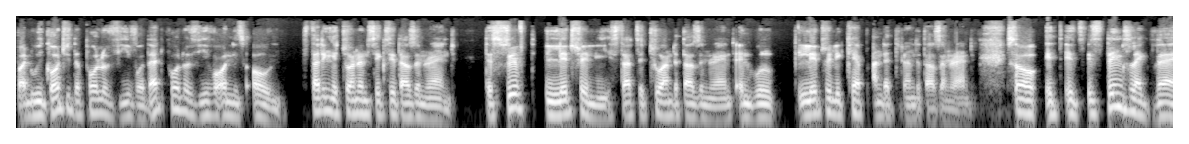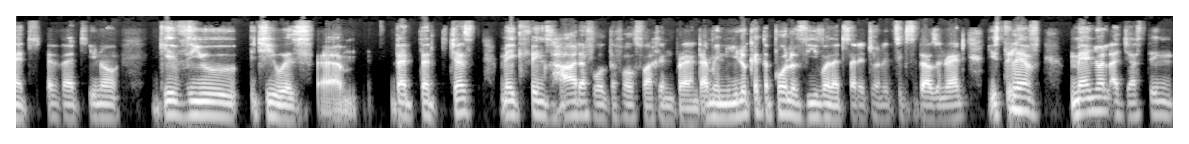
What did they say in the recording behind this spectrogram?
But we go to the Polo Vivo. That Polo Vivo on its own, starting at 260,000 rand. The Swift literally starts at 200,000 rand and will literally cap under 300,000 rand. So it, it's, it's things like that that, you know, give you, gee um, that that just make things harder for the Volkswagen brand. I mean, you look at the Polo Vivo that started 260,000 rand, you still have manual adjusting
